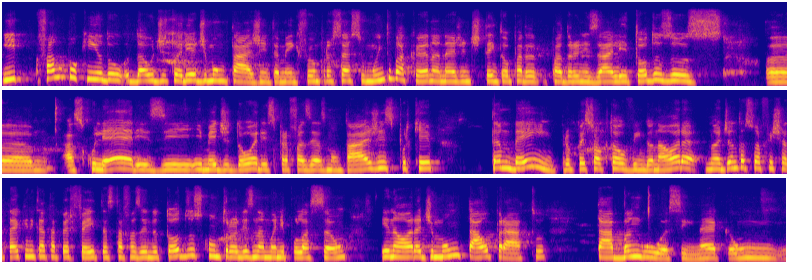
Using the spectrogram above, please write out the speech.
E fala um pouquinho do, da auditoria de montagem também, que foi um processo muito bacana, né? A gente tentou padronizar ali todos os, uh, as colheres e, e medidores para fazer as montagens, porque também, para o pessoal que está ouvindo, na hora, não adianta a sua ficha técnica estar tá perfeita, está fazendo todos os controles na manipulação e na hora de montar o prato, tá bangu, assim, né? Um,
